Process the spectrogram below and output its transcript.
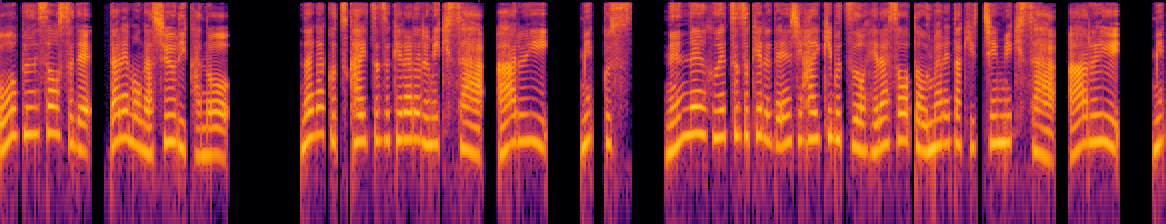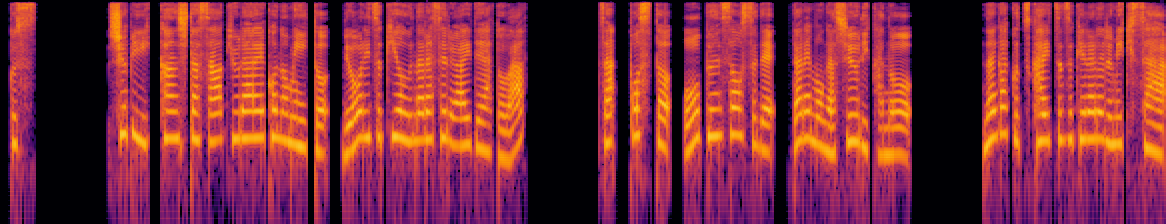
オープンソースで誰もが修理可能。長く使い続けられるミキサー RE、ミックス。年々増え続ける電子廃棄物を減らそうと生まれたキッチンミキサー RE、ミックス。守備一貫したサーキュラーエコノミーと料理好きをうならせるアイデアとは？ The post オープンソースで誰もが修理可能。長く使い続けられるミキサ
